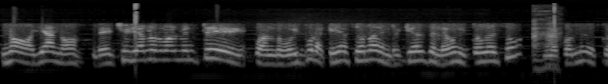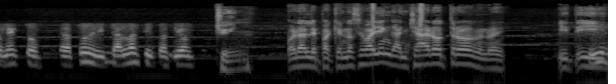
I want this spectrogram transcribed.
No, ya no. De hecho, ya normalmente cuando voy por aquella zona de Enriquez de León y todo eso, Ajá. mejor me desconecto. Trato de evitar la situación. Sí. Órale, para que no se vaya a enganchar otro. ¿no? Y, y- Sí,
